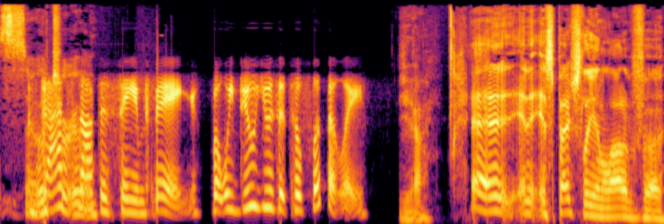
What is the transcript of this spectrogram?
so that's true. not the same thing, but we do use it so flippantly. Yeah. And, and especially in a lot of uh,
